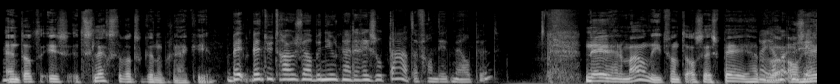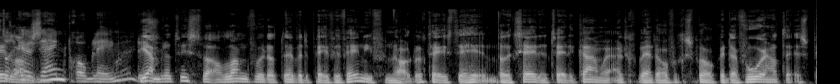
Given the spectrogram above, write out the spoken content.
En dat is het slechtste wat we kunnen bereiken hier. Bent u trouwens wel benieuwd naar de resultaten van dit meldpunt? Nee, helemaal niet. Want als SP hebben nou ja, we al u zegt heel toch, lang... er zijn problemen? Dus... Ja, maar dat wisten we al lang voordat we hebben de PVV niet vernodigd. Daar is de, wat ik zei in de Tweede Kamer uitgebreid over gesproken. Daarvoor had de SP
